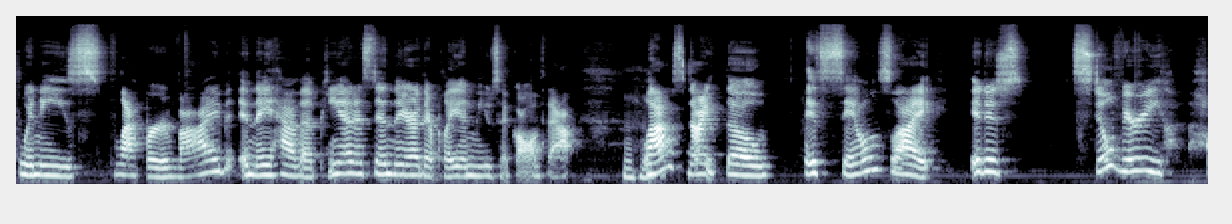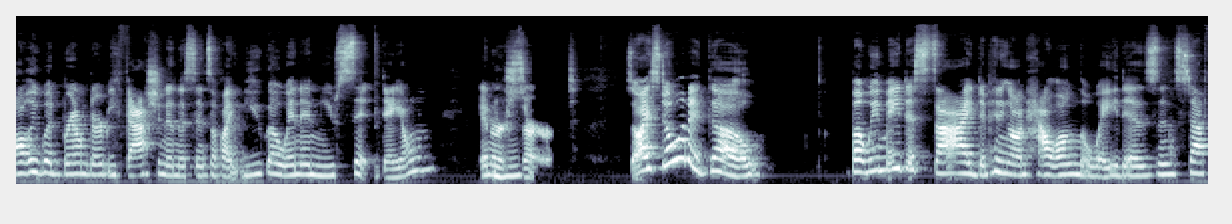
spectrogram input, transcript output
20s flapper vibe and they have a pianist in there, they're playing music, all of that. Mm-hmm. Last night, though, it sounds like it is still very Hollywood Brown Derby fashion in the sense of like you go in and you sit down and are Mhm. served. So I still want to go, but we may decide, depending on how long the wait is and stuff,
